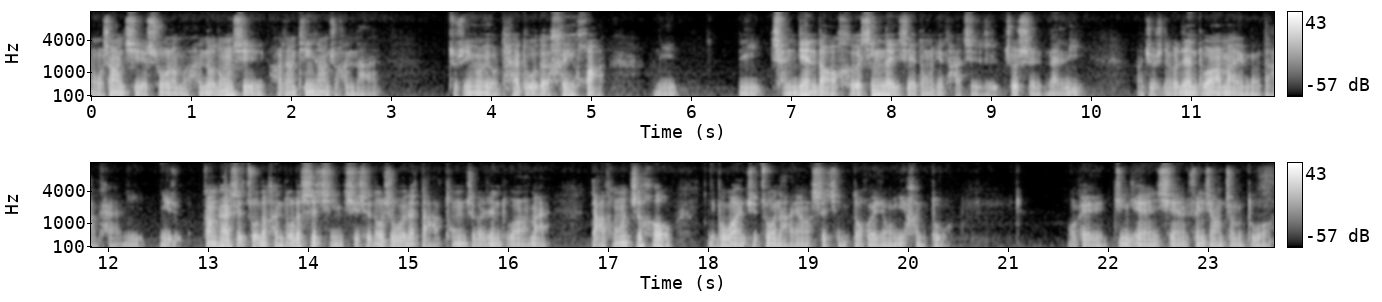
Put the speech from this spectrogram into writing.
我上一期也说了嘛，很多东西好像听上去很难。就是因为有太多的黑话，你你沉淀到核心的一些东西，它其实就是能力啊，就是那个任督二脉有没有打开？你你刚开始做的很多的事情，其实都是为了打通这个任督二脉，打通了之后，你不管去做哪样事情，都会容易很多。OK，今天先分享这么多，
